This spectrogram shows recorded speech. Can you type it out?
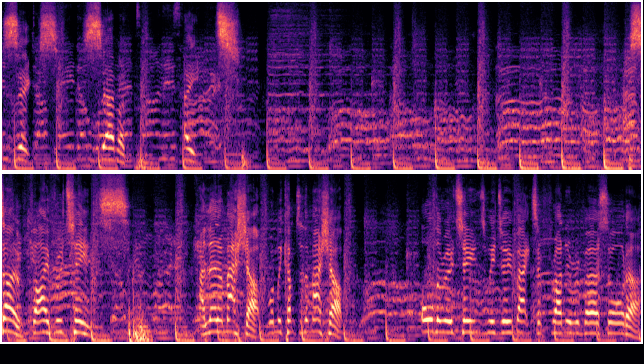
six, seven, eight. So, five routines. And then a mash-up. When we come to the mash-up, all the routines we do back to front in reverse order.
